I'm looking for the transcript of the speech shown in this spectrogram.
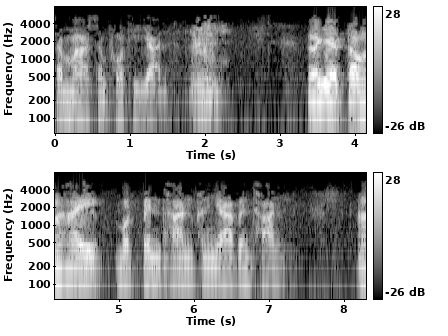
สัมมาสัมโพธิญาณก็จะต้องให้บทเป็นทานพัญญาเป็นทานอา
